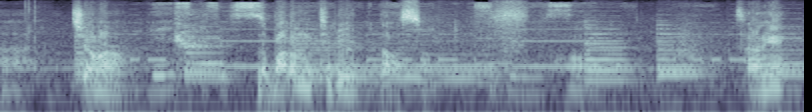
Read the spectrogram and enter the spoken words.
아, 지영아, a 나 마랑 TV 나왔어. serious. 사랑해.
